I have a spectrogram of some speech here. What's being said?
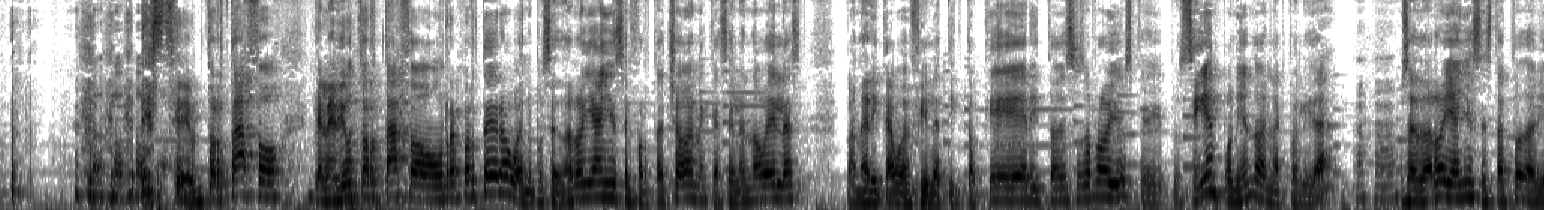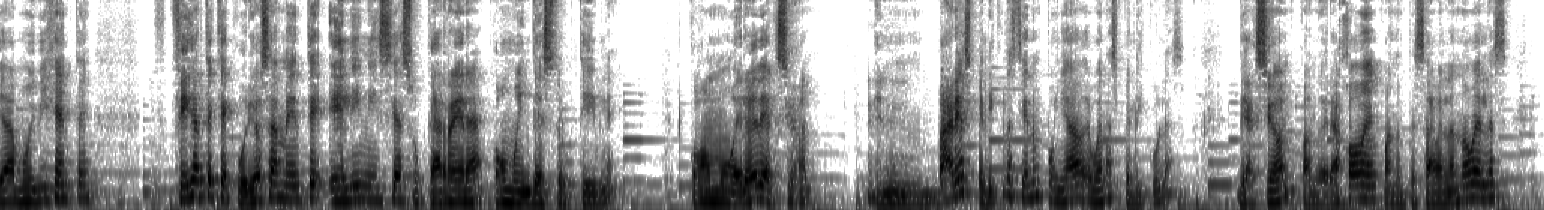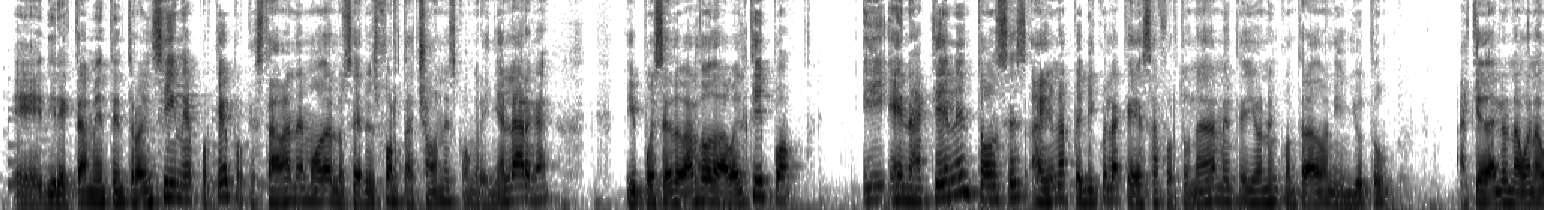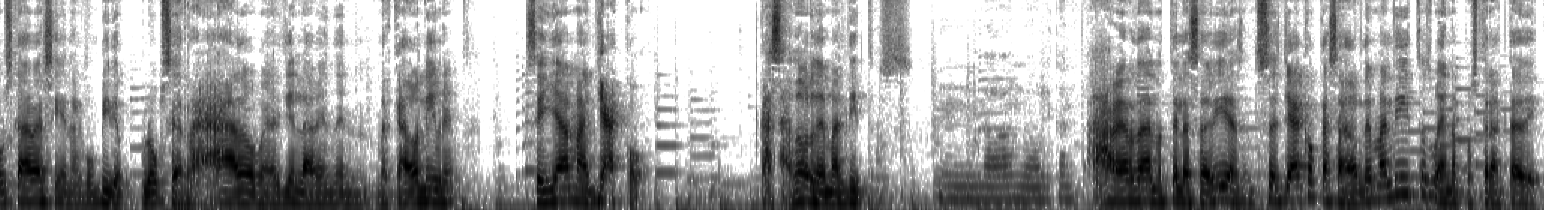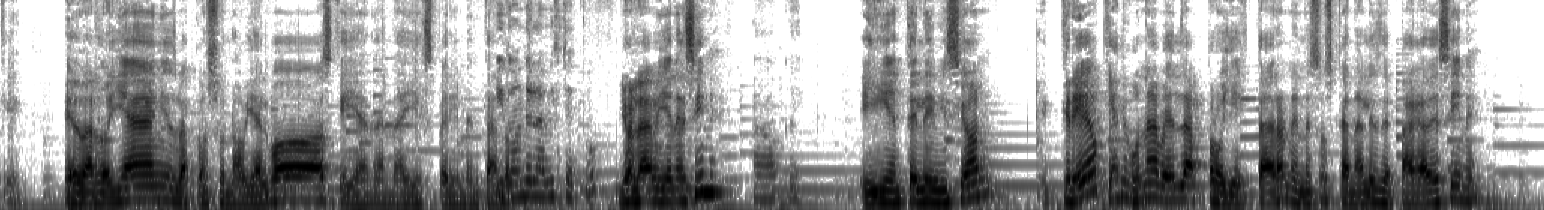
este, un tortazo, que le dio un tortazo a un reportero. Bueno, pues Eduardo Yáñez, el fortachón, el que hacía las novelas, con Erika Buenfil, la TikToker y todos esos rollos que pues, siguen poniendo en la actualidad. Ajá. O sea, Eduardo Yáñez está todavía muy vigente. Fíjate que curiosamente él inicia su carrera como indestructible, como héroe de acción. En varias películas, tiene un puñado de buenas películas de acción cuando era joven, cuando empezaba en las novelas. Eh, directamente entró en cine. ¿Por qué? Porque estaban de moda los héroes fortachones con greña larga. Y pues Eduardo daba el tipo. Y en aquel entonces hay una película que desafortunadamente yo no he encontrado ni en YouTube. Hay que darle una buena buscada a ver si en algún videoclub cerrado o alguien la vende en Mercado Libre. Se llama Yaco, Cazador de Malditos. Mm, No, no le canto. Ah, ¿verdad? No te la sabías. Entonces, Jaco, cazador de malditos, bueno, pues trata de que Eduardo Yáñez va con su novia al bosque y andan ahí ¿Y experimentando. dónde la viste tú? Yo la vi en el cine Ah, ok. y en televisión. Creo que alguna vez la proyectaron en esos canales de paga de cine.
